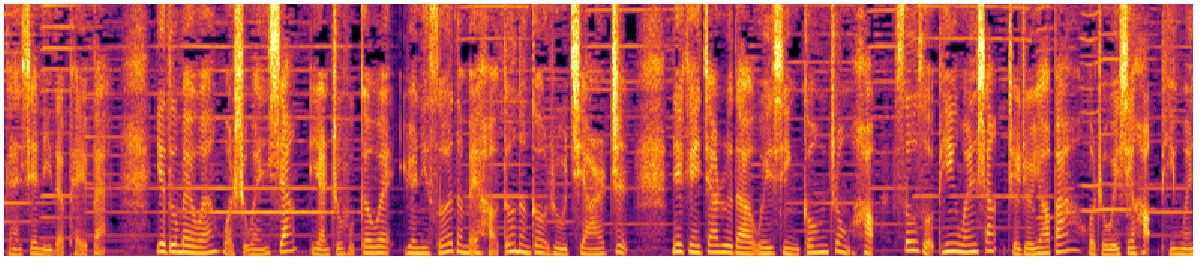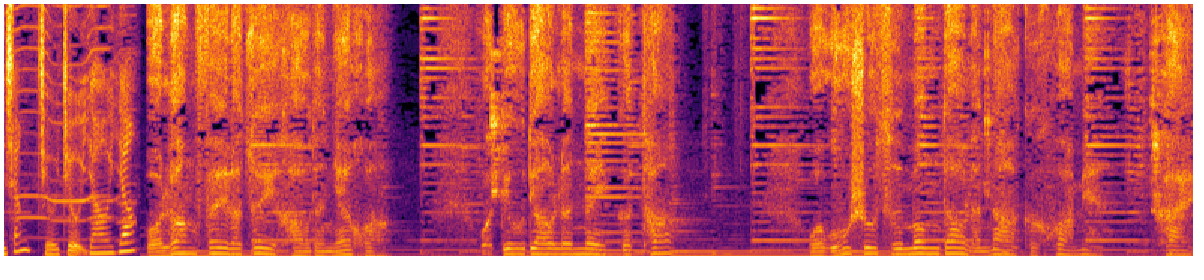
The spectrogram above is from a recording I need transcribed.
感谢你的陪伴。夜读美文，我是文香，依然祝福各位，愿你所有的美好都能够如期而至。你也可以加入到微信公众号，搜索“拼音文香九九幺八”或者微信号“拼音文香九九幺幺”。我浪费了最好的年华，我丢掉了那个他，我无数次梦到了那个画面。嗨，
